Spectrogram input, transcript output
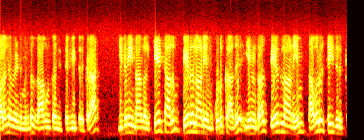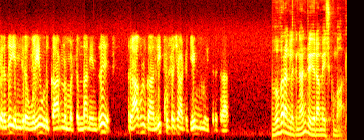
வழங்க வேண்டும் என்று ராகுல் காந்தி தெரிவித்திருக்கிறார். இதனை நாங்கள் கேட்டாலும் தேர்தல் ஆணையம் கொடுக்காது. ஏனென்றால் தேர்தல் ஆணையம் தவறு செய்திருக்கிறது என்கிற ஒரே ஒரு காரணம் மட்டும்தான் என்று ராகுல் காந்தி குற்றச்சாட்டுகளை முன்வைத்திருக்கிறார். விவரங்களுக்கு நன்றி ரமேஷ்குமார்.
